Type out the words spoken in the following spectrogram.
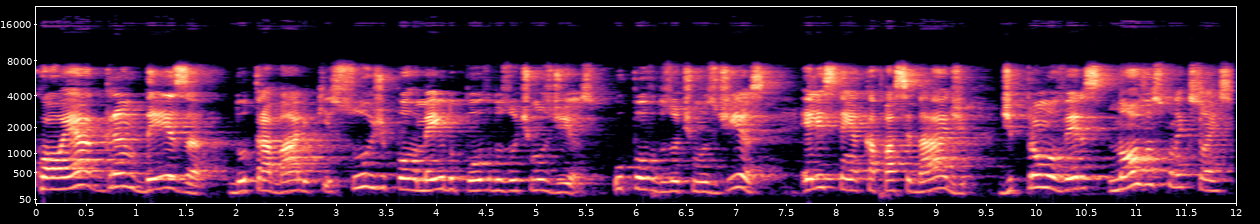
qual é a grandeza do trabalho que surge por meio do povo dos últimos dias? O povo dos últimos dias, eles têm a capacidade de promover novas conexões.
